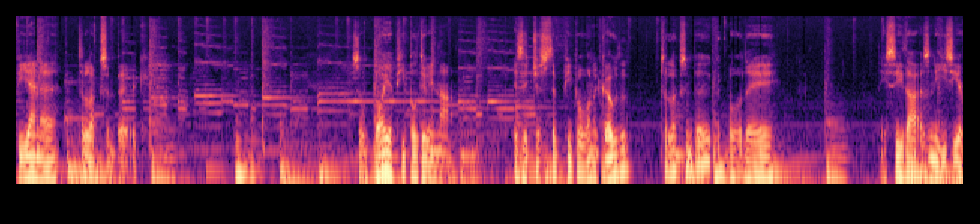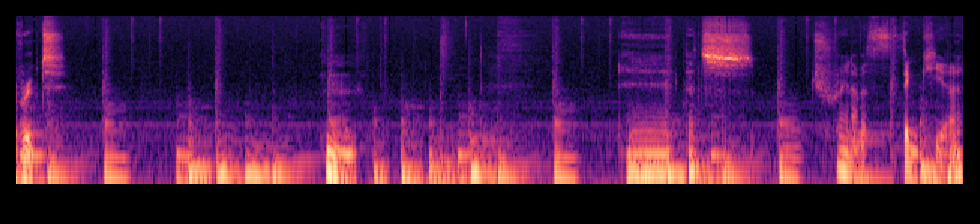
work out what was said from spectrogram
Vienna to Luxembourg so why are people doing that? Is it just that people want to go to Luxembourg or they they see that as an easier route? Hmm. Uh, let's try and have a think here.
